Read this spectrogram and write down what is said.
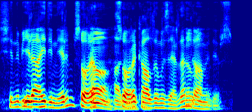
Şimdi bir ilahi dinleyelim sonra Tamam, sonra kaldığımız yerden Tamam. devam ediyoruz.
